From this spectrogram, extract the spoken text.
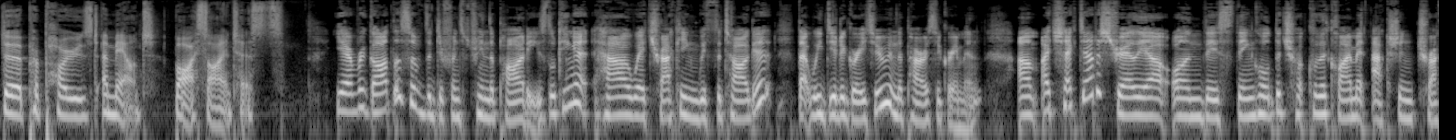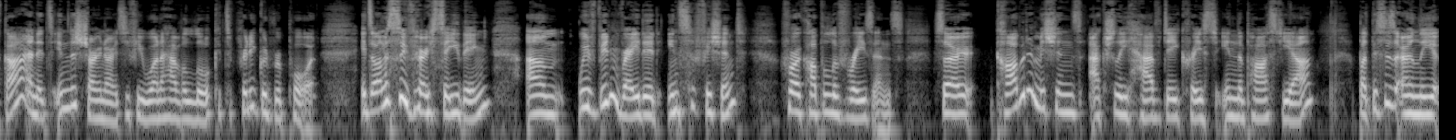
the proposed amount by scientists. Yeah, regardless of the difference between the parties, looking at how we're tracking with the target that we did agree to in the Paris Agreement, um, I checked out Australia on this thing called the, Tr- the Climate Action Tracker, and it's in the show notes if you want to have a look. It's a pretty good report. It's honestly very seething. Um, we've been rated insufficient for a couple of reasons. So, carbon emissions actually have decreased in the past year, but this is only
